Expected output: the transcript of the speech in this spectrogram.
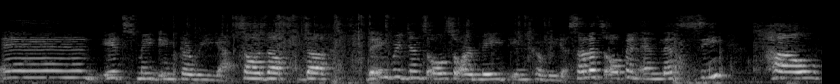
And it's made in Korea. So the, the, the ingredients also are made in Korea. So let's open and let's see how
